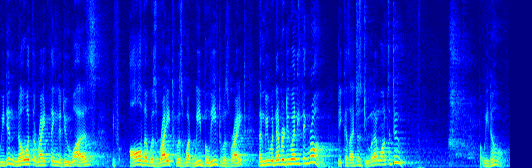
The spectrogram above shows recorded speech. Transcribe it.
we didn't know what the right thing to do was, if all that was right was what we believed was right, then we would never do anything wrong because I just do what I want to do. But we know.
